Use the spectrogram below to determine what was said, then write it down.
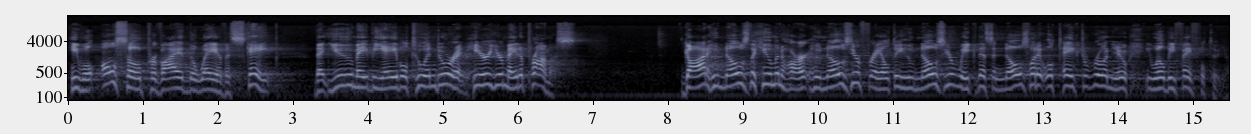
he will also provide the way of escape that you may be able to endure it. Here you're made a promise. God, who knows the human heart, who knows your frailty, who knows your weakness, and knows what it will take to ruin you, he will be faithful to you.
